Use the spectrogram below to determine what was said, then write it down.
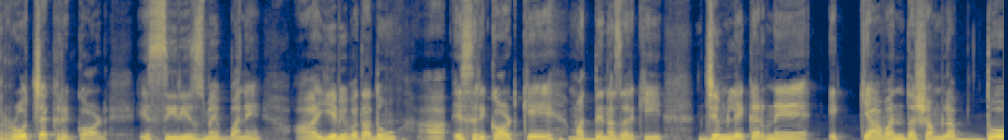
रोचक रिकॉर्ड इस सीरीज़ में बने। आ, ये भी बता दूँ आ, इस रिकॉर्ड के मद्देनज़र की जिम लेकर ने इक्यावन दशमलव दो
